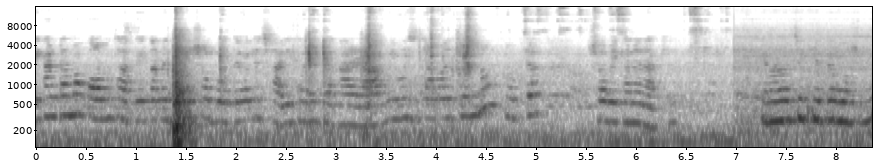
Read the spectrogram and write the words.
এখানটা আমার কম থাকে এখানে সব বলতে গেলে শাড়ি ফাড়ি থাকে। আর রাব ইউজ জামার জন্য টুকটাক সব এখানে রাখি। এবার হচ্ছে খেতে বসবো।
